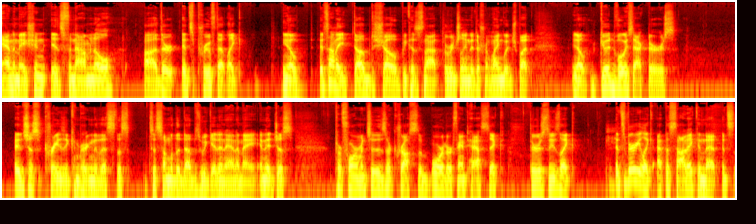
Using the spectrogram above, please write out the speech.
animation is phenomenal. Uh, there, it's proof that like, you know, it's not a dubbed show because it's not originally in a different language, but you know, good voice actors. It's just crazy comparing to this this to some of the dubs we get in anime, and it just performances across the board are fantastic. There's these like, it's very like episodic in that it's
